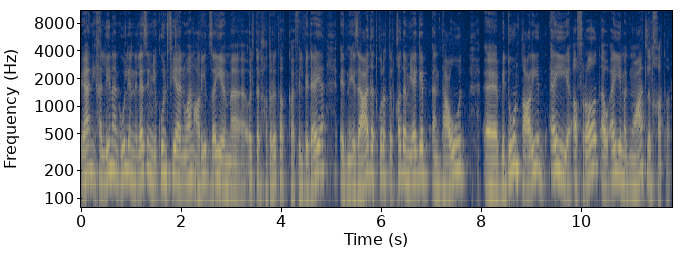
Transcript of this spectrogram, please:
يعني خلينا نقول إن لازم يكون في عنوان عريض زي ما قلت لحضرتك في البداية إن إذا عادت كرة القدم يجب أن تعود بدون تعريض أي أفراد أو أي مجموعات للخطر.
